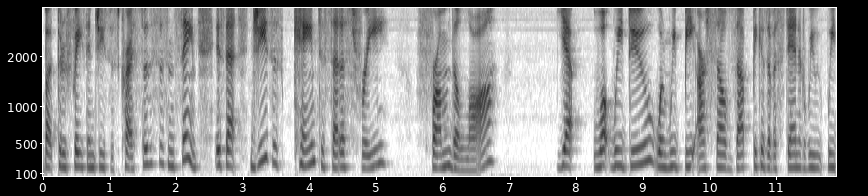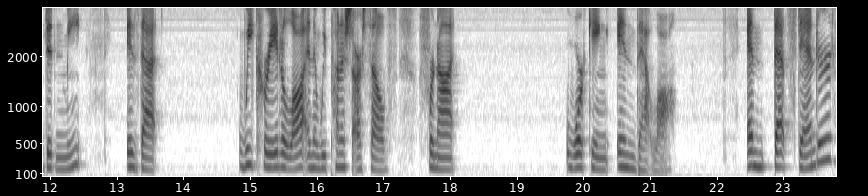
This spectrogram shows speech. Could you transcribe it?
but through faith in Jesus Christ. So this is insane is that Jesus came to set us free from the law, yet what we do when we beat ourselves up because of a standard we, we didn't meet is that we create a law and then we punish ourselves for not working in that law. And that standard,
